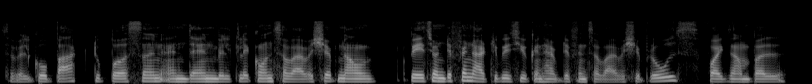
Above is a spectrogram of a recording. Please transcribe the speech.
So we'll go back to person and then we'll click on survivorship. Now, based on different attributes, you can have different survivorship rules. For example,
